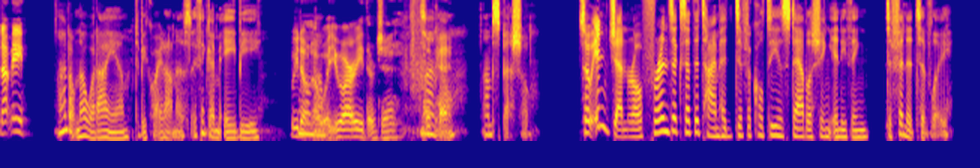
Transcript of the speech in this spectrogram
Not me. I don't know what I am, to be quite honest. I think I'm AB. We don't Oh, know no. what you are either, Jen. It's I okay. know. I'm special. So, in general, forensics at the time had difficulty establishing anything definitively.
